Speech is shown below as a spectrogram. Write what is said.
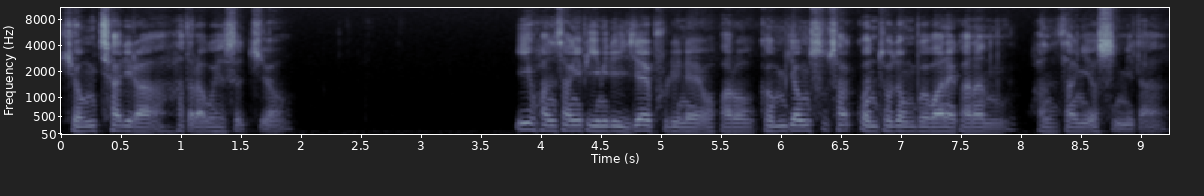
경찰이라 하더라고 했었죠. 이 환상의 비밀이 이제 풀리네요. 바로 검경수사권 조정법안에 관한 환상이었습니다.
